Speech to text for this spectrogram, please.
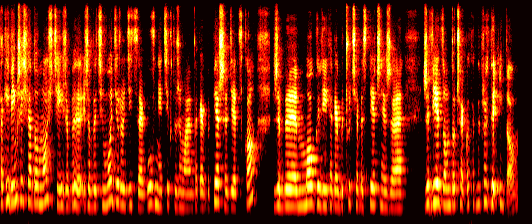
takiej większej świadomości, żeby, żeby ci młodzi rodzice, głównie ci, którzy mają tak jakby pierwsze dziecko, żeby mogli tak jakby czuć się bezpiecznie, że że wiedzą, do czego tak naprawdę idą.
